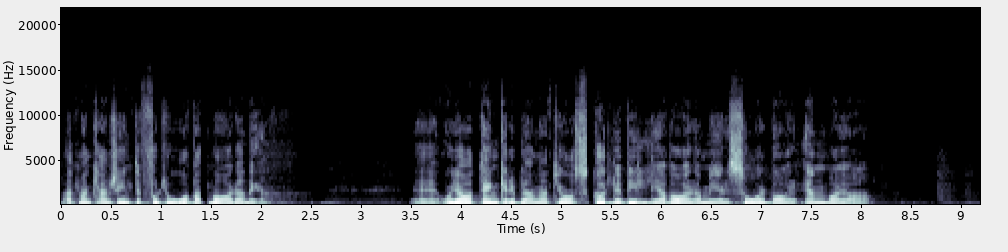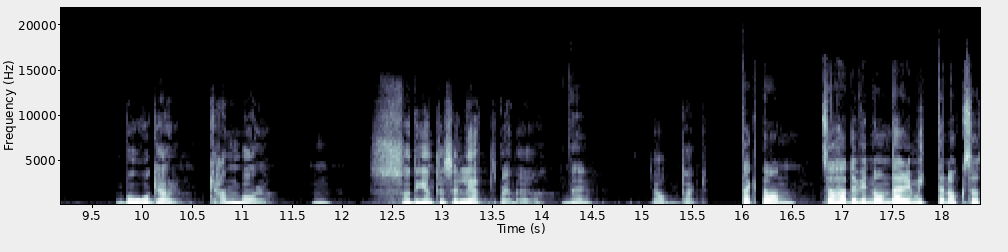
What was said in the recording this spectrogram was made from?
att man kanske inte får lov att vara det. Eh, och jag tänker ibland att jag skulle vilja vara mer sårbar än vad jag vågar, kan vara. Så det är inte så lätt menar jag. Nej. Ja, tack. Tack Dan. Så hade vi någon där i mitten också.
